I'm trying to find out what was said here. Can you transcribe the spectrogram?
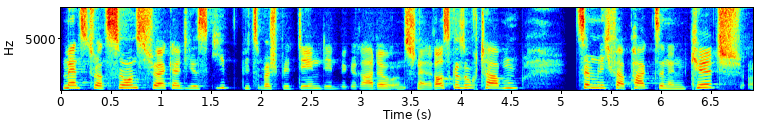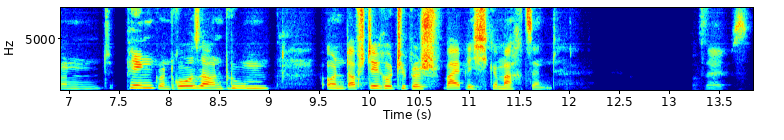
Menstruationstracker, die es gibt, wie zum Beispiel den, den wir gerade uns schnell rausgesucht haben, ziemlich verpackt sind in Kitsch und Pink und Rosa und Blumen und auf stereotypisch weiblich gemacht sind. Doch selbst.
